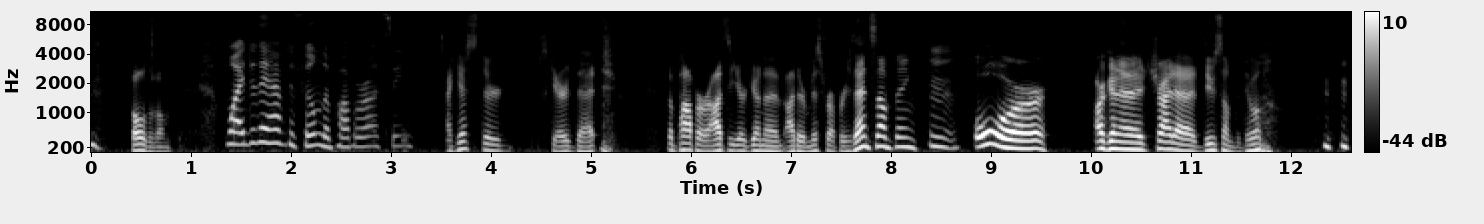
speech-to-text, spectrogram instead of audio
both of them. Why do they have to film the paparazzi? I guess they're scared that the paparazzi are going to either misrepresent something Mm. or are going to try to do something to him.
